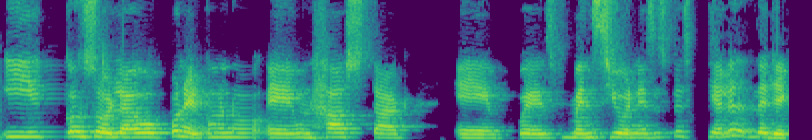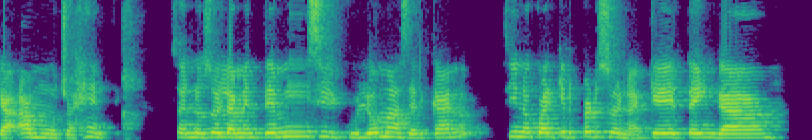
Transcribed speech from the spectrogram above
y con solo poner como un hashtag eh, pues menciones especiales le llega a mucha gente. O sea, no solamente mi círculo más cercano, sino cualquier persona que tenga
